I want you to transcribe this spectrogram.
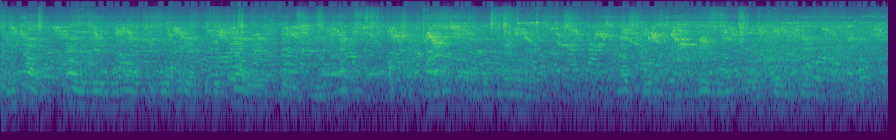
พระเจ้าเจ้าเทียนของเราที่องค์พระเดชพระคุณเจ้าหลวงปู่ศรีครับมาสองคนโตและคุณเรื่องน้ำโขงตัวจริงครับ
